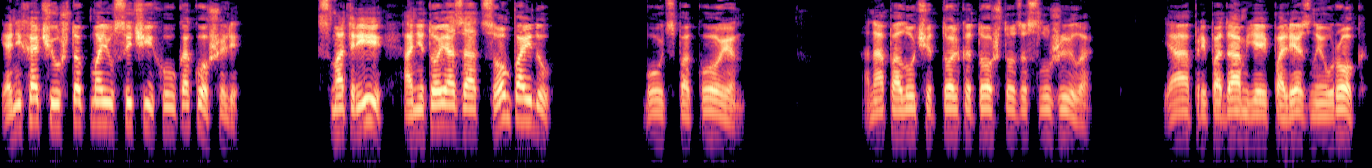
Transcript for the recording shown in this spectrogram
Я не хочу, чтоб мою сычиху укокошили. Смотри, а не то я за отцом пойду. Будь спокоен. Она получит только то, что заслужила. Я преподам ей полезный урок,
